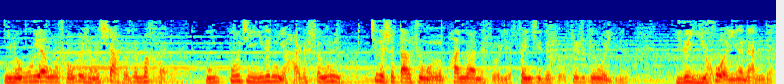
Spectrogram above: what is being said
你们无冤无仇，为什么下手这么狠？估估计一个女孩的生命，这个是当时我们判断的时候也分析的时候，这是给我一个一个疑惑，一个难点。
